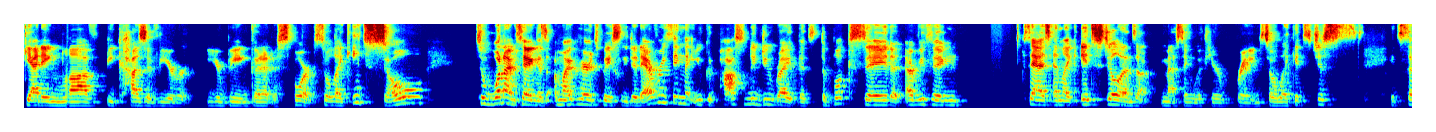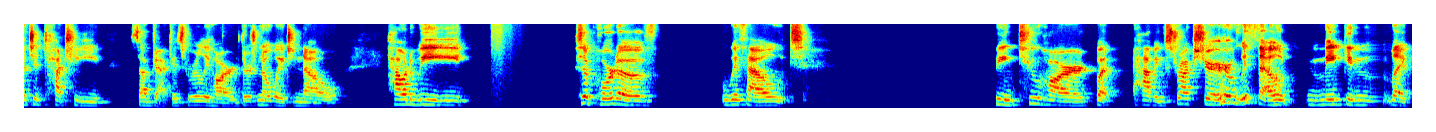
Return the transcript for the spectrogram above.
getting love because of your you're being good at a sport. So like it's so so what I'm saying is my parents basically did everything that you could possibly do right. That's the books say that everything says, and like it still ends up messing with your brain. So like it's just it's such a touchy subject. It's really hard. There's no way to know how to be supportive without being too hard but having structure without making like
